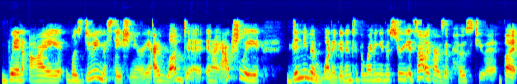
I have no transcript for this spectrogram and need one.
when I was doing the stationery, I loved it, and I actually didn't even want to get into the wedding industry. It's not like I was opposed to it, but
